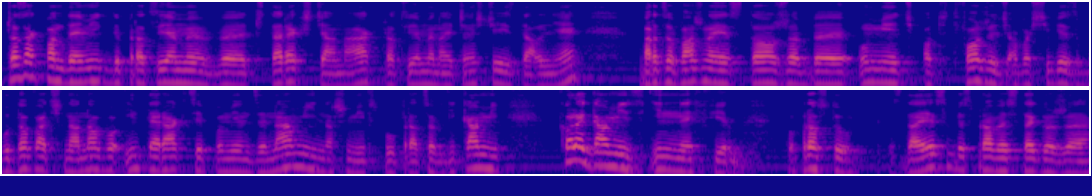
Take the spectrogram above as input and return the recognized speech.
W czasach pandemii, gdy pracujemy w czterech ścianach, pracujemy najczęściej zdalnie, bardzo ważne jest to, żeby umieć odtworzyć, a właściwie zbudować na nowo interakcje pomiędzy nami, naszymi współpracownikami, kolegami z innych firm. Po prostu zdaję sobie sprawę z tego, że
